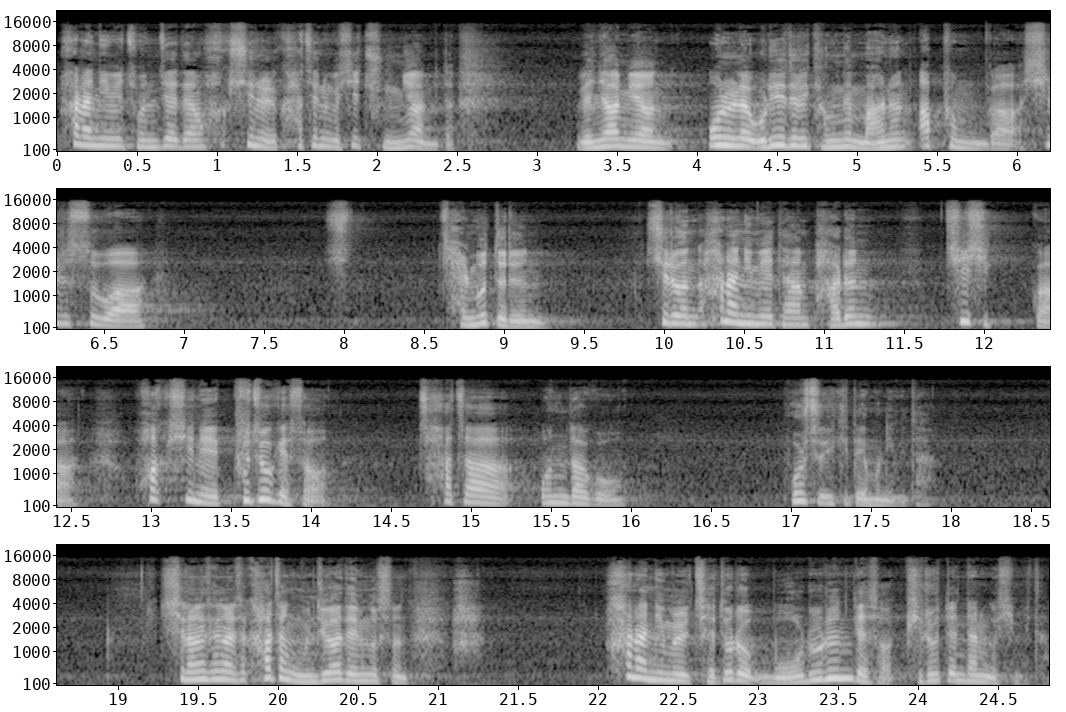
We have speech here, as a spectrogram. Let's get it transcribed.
하나님의 존재에 대한 확신을 가지는 것이 중요합니다. 왜냐하면 오늘날 우리들이 겪는 많은 아픔과 실수와 시- 잘못들은 실은 하나님에 대한 바른 지식과 확신의 부족에서 찾아온다고 볼 수 있기 때문입니다. 신앙생활에서 가장 문제가 되는 것은 하- 하나님을 제대로 모르는 데서 비롯된다는 것입니다.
